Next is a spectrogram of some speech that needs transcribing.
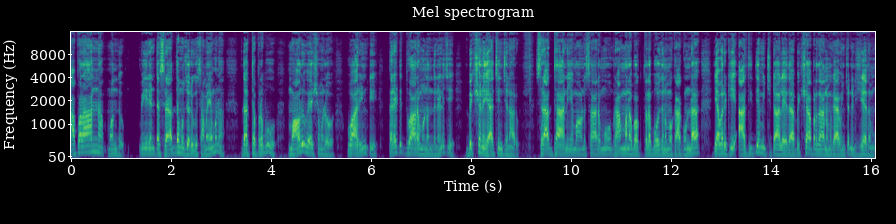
అపరాహ్న మందు. వీరింట శ్రాద్ధము జరుగు సమయమున దత్తప్రభు మారు వేషములో వారింటి పెరటి ద్వారమునందు నిలిచి భిక్షను యాచించినారు. శ్రాద్ధ నియమానుసారము బ్రాహ్మణ భక్తుల భోజనము కాకుండా ఎవరికి ఆతిథ్యం ఇచ్చుట లేదా భిక్షాప్రదానం గావించిన నిషేధము.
